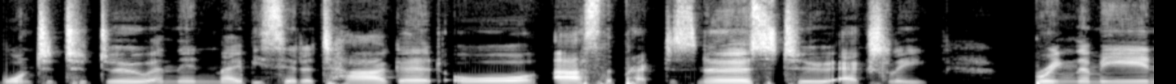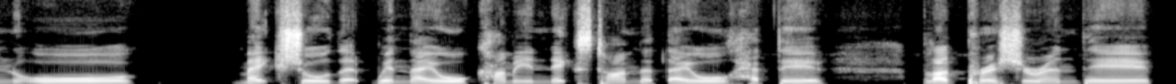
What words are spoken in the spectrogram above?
wanted to do, and then maybe set a target or ask the practice nurse to actually bring them in or make sure that when they all come in next time that they all have their blood pressure and their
